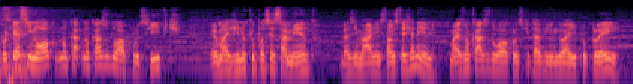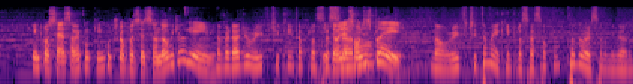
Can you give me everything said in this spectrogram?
Porque sei. assim, no, óculos- no, no caso do Oculus Rift, eu imagino que o processamento das imagens e tal esteja nele. Mas no caso do óculos que tá vindo aí pro Play, quem processa, vai, quem continua processando é o videogame. Na verdade, o Rift, quem tá processando... Então ele é só um display. Não, o Rift também, quem processa é o computador, se eu não me engano.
